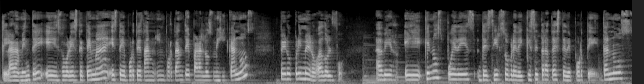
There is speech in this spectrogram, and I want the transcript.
claramente, eh, sobre este tema, este deporte tan importante para los mexicanos. Pero primero, Adolfo, a ver, eh, ¿qué nos puedes decir sobre de qué se trata este deporte? Danos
